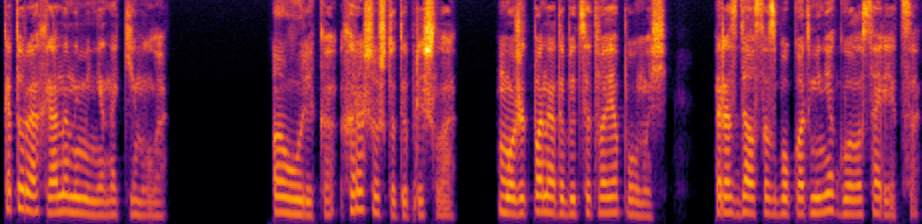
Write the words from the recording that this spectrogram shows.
который охрана на меня накинула. «Аурика, хорошо, что ты пришла. Может понадобиться твоя помощь». Раздался сбоку от меня голос Ореца.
